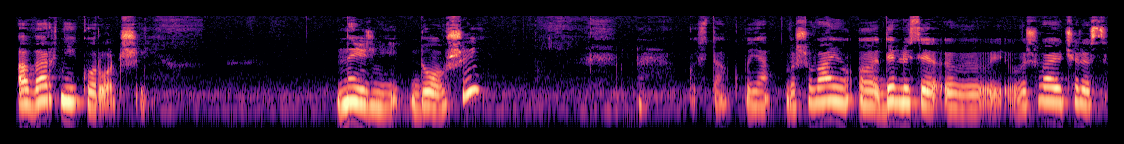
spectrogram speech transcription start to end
а верхній коротший. Нижній довший. Ось так, бо я вишиваю, е, дивлюся, е, вишиваю через,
